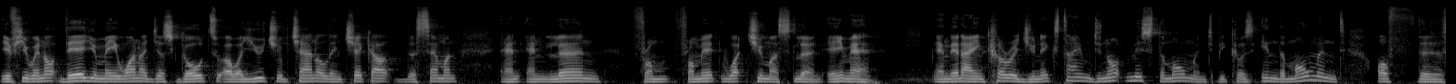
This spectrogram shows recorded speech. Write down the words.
If you were not there, you may want to just go to our YouTube channel and check out the sermon and, and learn from, from it what you must learn. Amen. And then I encourage you next time, do not miss the moment because in the moment of the,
